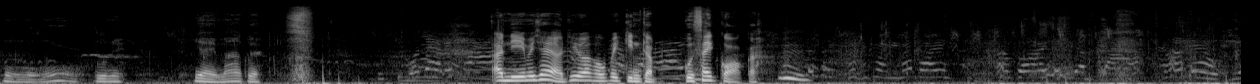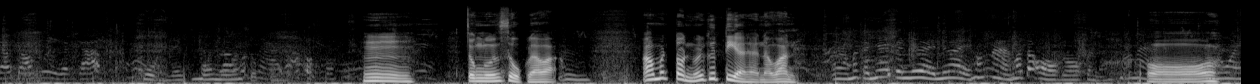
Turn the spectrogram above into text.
โอ้โหดูนี่ใหญ่มากเลย อันนี้ไม่ใช่เหรอที่ว่าเขาไปกินกับกุไส้กรอกอะอืมอืม ตรงนู้นสุกแล้วอะเอามันต้นนู้นคือเตี้ยแท้นะวันเออมันก็ย่ายไปเรื่อยเรื่อยห้องน้ำเขาต้องออกดอกกันนะห้องน้ำอ๋อ น้อย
